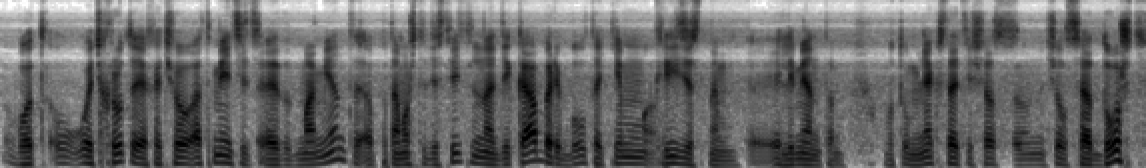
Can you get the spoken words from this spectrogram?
Вот очень круто, я хочу отметить этот момент, э, потому что действительно декабрь был таким кризисным э, элементом. Вот у меня, кстати, сейчас начался дождь,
